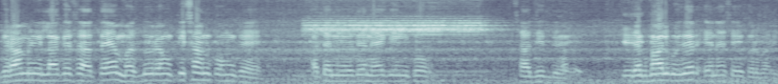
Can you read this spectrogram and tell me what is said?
ग्रामीण इलाके से आते हैं मजदूर एवं किसान कौम के अतः निवेदन है कि इनको साजिद दे। जगमाल गुजर एन एस ए प्रभारी।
